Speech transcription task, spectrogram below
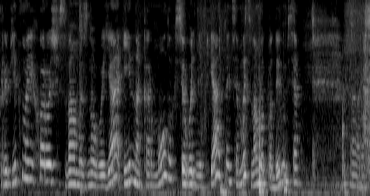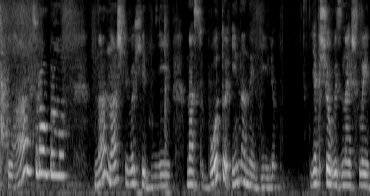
Привіт, мої хороші! З вами знову я, Інна Кармолог. Сьогодні п'ятниця. Ми з вами подивимося е, розклад зробимо на наші вихідні, на суботу і на неділю. Якщо ви знайшли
